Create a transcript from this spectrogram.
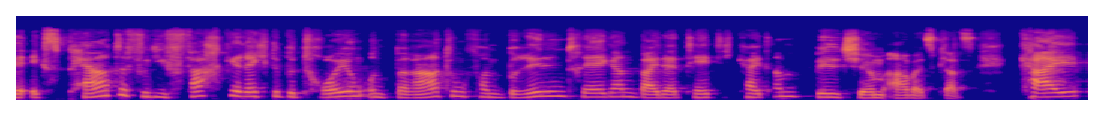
der Experte für die fachgerechte Betreuung und Beratung von Brillenträgern bei der Tätigkeit am Bildschirmarbeitsplatz. Kai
